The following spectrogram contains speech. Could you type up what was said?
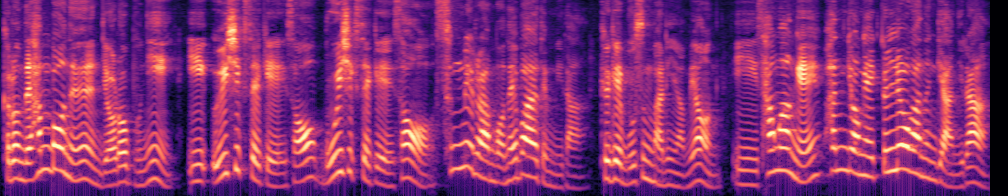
그런데 한 번은 여러분이 이 의식 세계에서 무의식 세계에서 승리를 한번 해봐야 됩니다. 그게 무슨 말이냐면 이 상황에 환경에 끌려가는 게 아니라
